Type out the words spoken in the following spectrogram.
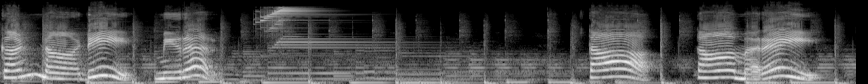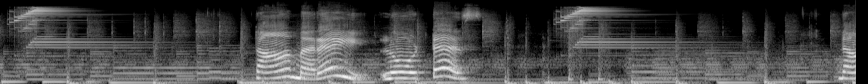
கண்ணாடி மிரர். தா தாமரை. தாமரை லோட்டஸ் நா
